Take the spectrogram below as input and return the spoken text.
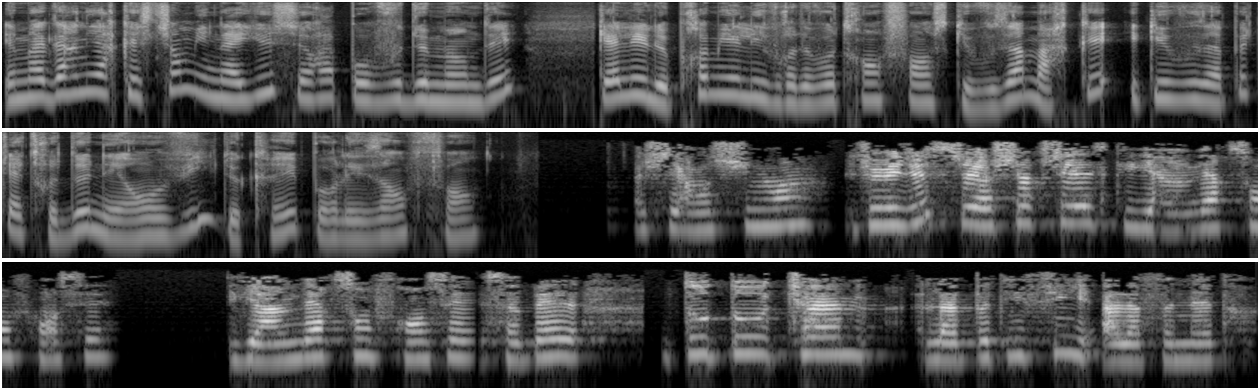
Et ma dernière question, Minayu, sera pour vous demander quel est le premier livre de votre enfance qui vous a marqué et qui vous a peut-être donné envie de créer pour les enfants? C'est en chinois. Je vais juste chercher est-ce qu'il y a une version française. Il y a une version française qui s'appelle Dodo Chan, la petite fille à la fenêtre.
